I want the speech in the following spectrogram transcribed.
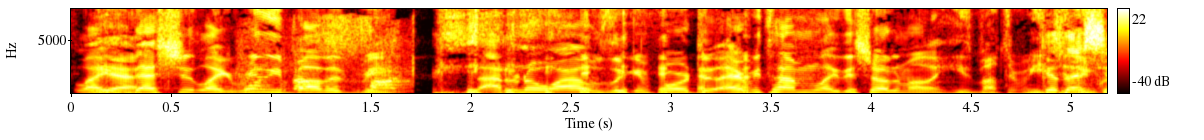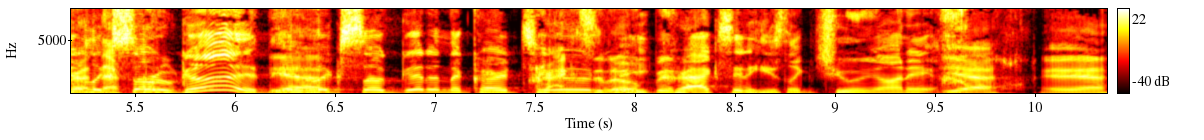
Like Yeah. that shit, like really bothered me. I don't know why I was looking forward to. it. Every time like they showed him, I'm like, he's about to reach because that and shit grab looks that so fruit. good. Yeah. It looks so good in the cartoon. cracks it where he cracks it. and He's like chewing on it. Yeah, yeah, yeah.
